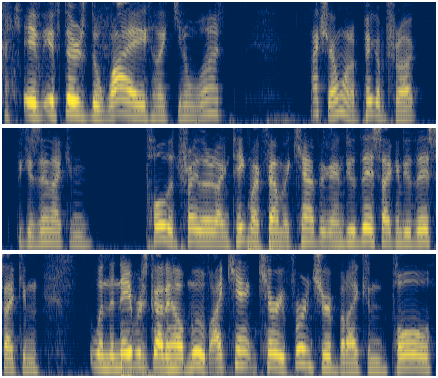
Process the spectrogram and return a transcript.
if if there's the why, like you know what? Actually, I want a pickup truck because then I can pull the trailer. I can take my family camping. I can do this. I can do this. I can. When the neighbors got to help move, I can't carry furniture, but I can pull.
